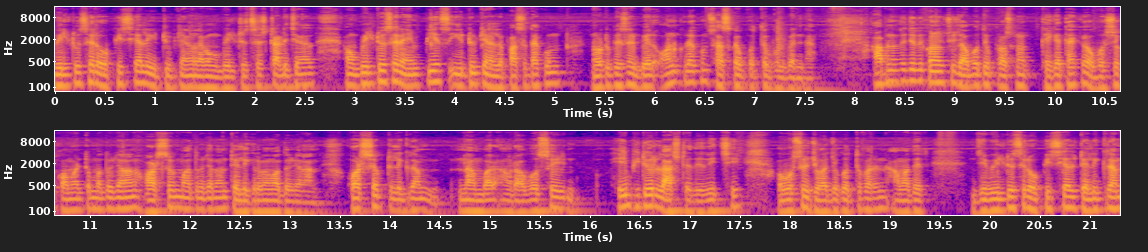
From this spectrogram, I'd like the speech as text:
বিল্টুসের অফিসিয়াল ইউটিউব চ্যানেল এবং বিল্টুসের স্টাডি চ্যানেল এবং বিল্টুসের এমপিএস ইউটিউব চ্যানেলের পাশে থাকুন নোটিফিকেশন বেল অন করে রাখুন সাবস্ক্রাইব করতে ভুলবেন না। আপনাদের যদি কোনো কিছু যাবতীয় প্রশ্ন থেকে থাকে, অবশ্যই কমেন্টের মাধ্যমে জানান হোয়াটসঅ্যাপের মাধ্যমে জানান টেলিগ্রামের মাধ্যমে জানান। হোয়াটসঅ্যাপ টেলিগ্রাম নাম্বার আমরা অবশ্যই এই ভিডিওর লাস্টে দিয়ে দিচ্ছি। অবশ্যই যোগাযোগ করতে পারেন। আমাদের যে বিল্ডুসের অফিসিয়াল টেলিগ্রাম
